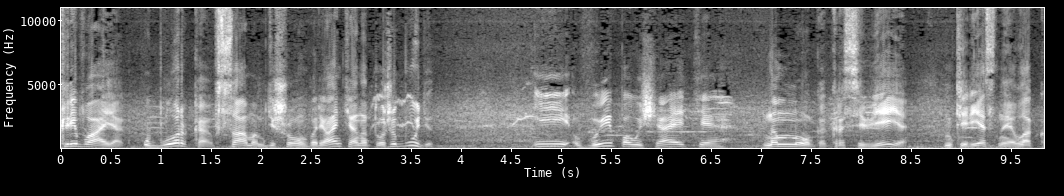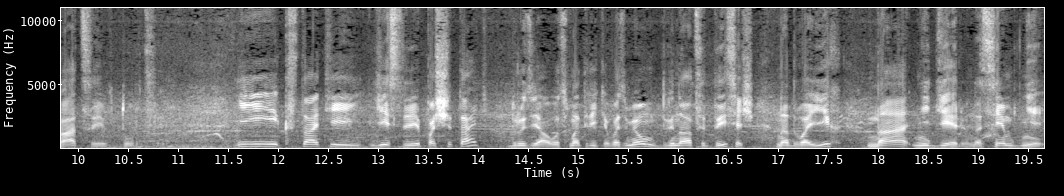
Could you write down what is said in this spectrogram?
кривая уборка в самом дешевом варианте она тоже будет и вы получаете намного красивее, интересные локации в Турции. И, кстати, если посчитать, друзья, вот смотрите, возьмем 12 тысяч на двоих на неделю, на 7 дней,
